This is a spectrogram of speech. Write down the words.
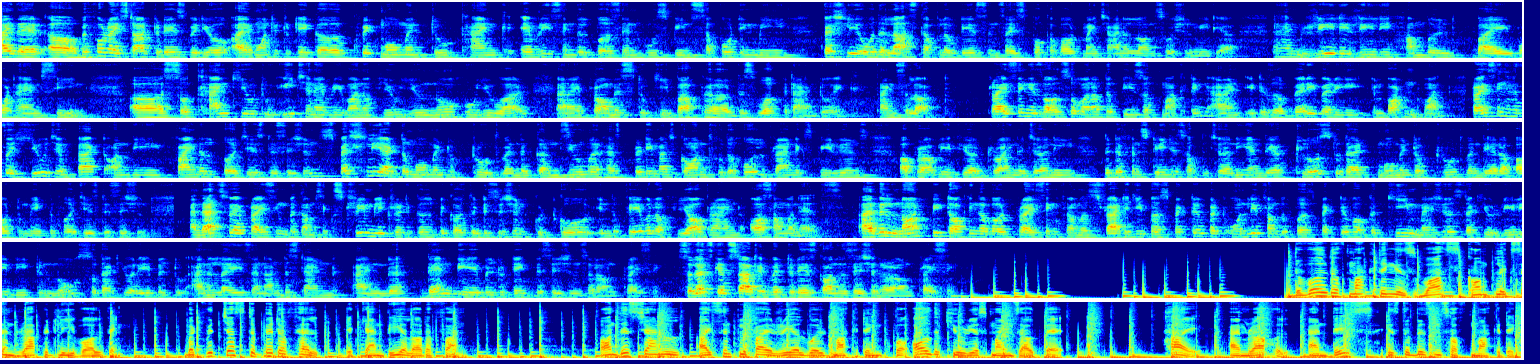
Hi there. Uh, before I start today's video, I wanted to take a quick moment to thank every single person who's been supporting me, especially over the last couple of days since I spoke about my channel on social media. I'm really, really humbled by what I am seeing. Uh, so thank you to each and every one of you. You know who you are, and I promise to keep up uh, this work that I am doing. Thanks a lot. Pricing is also one of the P's of marketing and it is a very, very important one. Pricing has a huge impact on the final purchase decision, especially at the moment of truth when the consumer has pretty much gone through the whole brand experience, or probably if you are drawing a journey, the different stages of the journey, and they are close to that moment of truth when they are about to make the purchase decision. And that's where pricing becomes extremely critical because the decision could go in the favor of your brand or someone else. I will not be talking about pricing from a strategy perspective, but only from the perspective of the key measures that you really need to know so that you are able to analyze and understand and uh, then be able to take decisions around pricing. So let's get started with today's conversation around pricing. The world of marketing is vast, complex, and rapidly evolving. But with just a bit of help, it can be a lot of fun. On this channel, I simplify real world marketing for all the curious minds out there. Hi, I'm Rahul, and this is the business of marketing.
